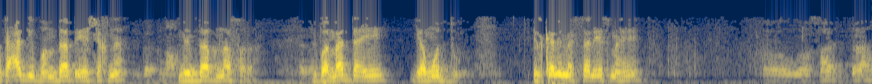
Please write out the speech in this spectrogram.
متعدي يبقى من باب إيه يا شيخنا؟ من باب نصر من باب نصر يبقى مد إيه؟ يمد. الكلمة الثانية اسمها إيه؟ وصده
